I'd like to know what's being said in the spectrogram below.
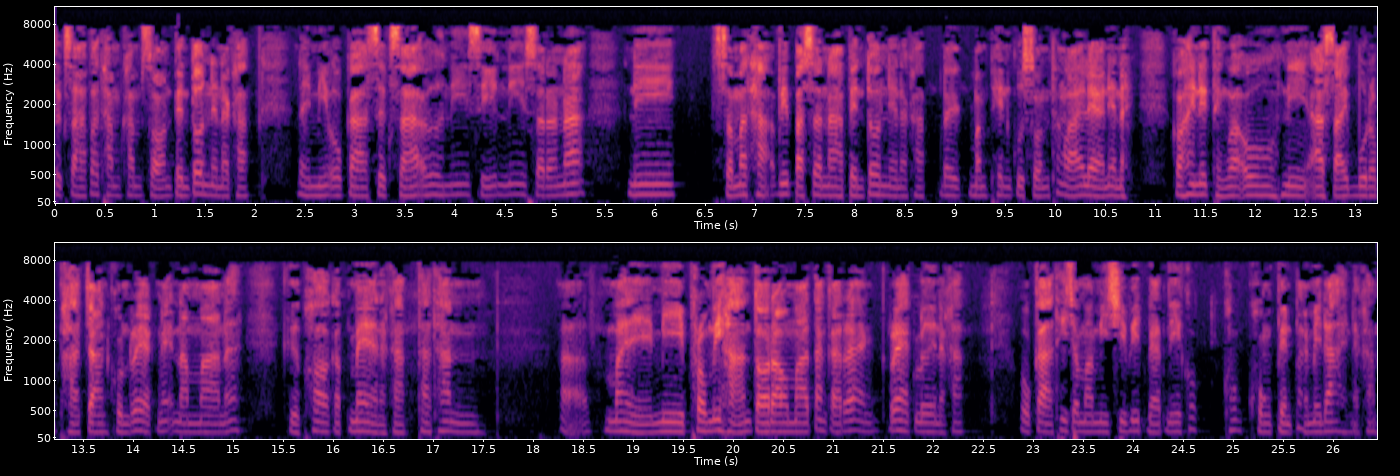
ศึกษาพระธรรมคำสอนเป็นต้นเนี่ยนะครับ ได้มีโอกาสศึกษาเออนี่ศีลนี่สารณะ นี่สมถะวิปัสนาเป็นต้นเนี่ยนะครับได้บำเพ็ญกุศลทั้งหลายแหล่เนี่ยนะก็ให้นึกถึงว่าโอ้นี่อาศัยบุรพาจารย์คนแรกแนะนำมานะคือพ่อกับแม่นะครับ ถ้าท่านไม่มีพรหมวิหารต่อเรามาตั้งแต่แรกแรกเลยนะครับ โอกาสที่จะมามีชีวิตแบบนี้ก็คงเป็นไปไม่ได้นะครับ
